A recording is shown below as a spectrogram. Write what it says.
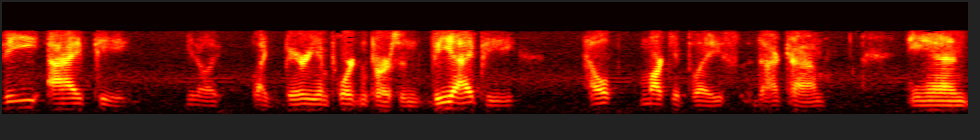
VIP. You know, like very important person. VIP healthmarketplace.com and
